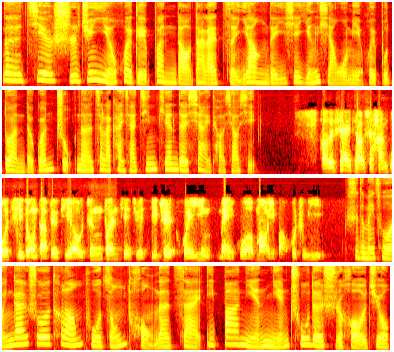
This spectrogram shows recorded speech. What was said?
那届时军演会给半岛带来怎样的一些影响，我们也会不断的关注。那再来看一下今天的下一条消息。好的，下一条是韩国启动 WTO 争端解决机制，回应美国贸易保护主义。是的，没错，应该说特朗普总统呢，在一八年年初的时候就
